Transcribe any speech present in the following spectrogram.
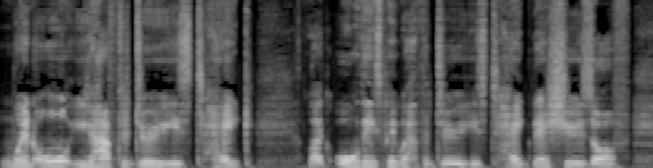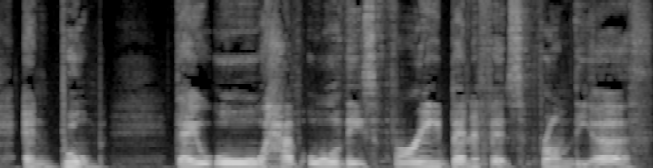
when all you have to do is take like all these people have to do is take their shoes off and boom, they all have all of these free benefits from the earth.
